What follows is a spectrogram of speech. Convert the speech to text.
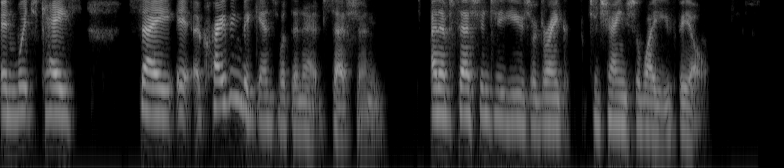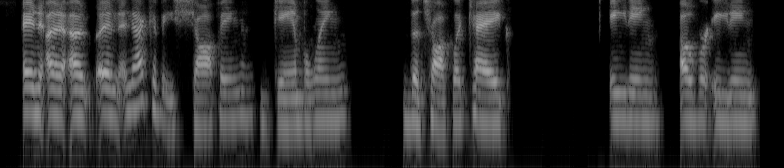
in which case, say it, a craving begins with an obsession an obsession to use or drink to change the way you feel. And, uh, uh, and and that could be shopping, gambling, the chocolate cake, eating, overeating.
